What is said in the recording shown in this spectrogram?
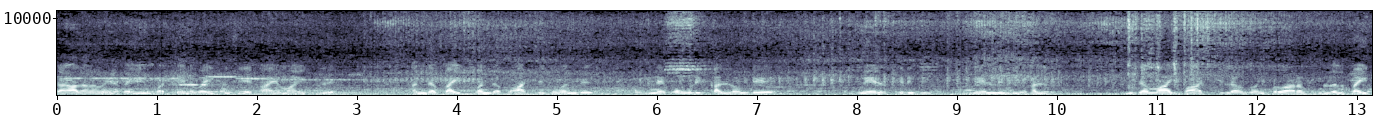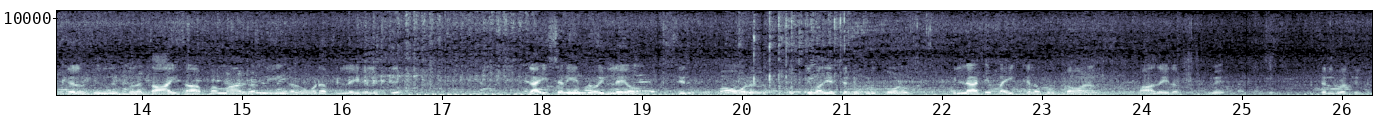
சாதாரண என் கையில் பட்டு என் பைக்கும் சிறிய காயமாயிற்று. அந்த பைக் வந்த பாட்டுக்கு வந்து உடனே பொங்குடி கல்லொண்டே மேல் திரும்பி மேல் நின்று கல். இந்த மாதிரி பாஸ்டில் இப்போ வர புள்ளல் பைக்கள் இருக்கிற தாய் தாப்பமார்கள் நீங்கள் உங்களோட பிள்ளைகளுக்கு லைசன் இருந்தோ இல்லையோ சிறு குத்தி புத்திமதியை சென்று கொடுக்கணும். இல்லாட்டி பைக்கில் கொடுக்க வேணும். பாதையில் செல்வதுக்கு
